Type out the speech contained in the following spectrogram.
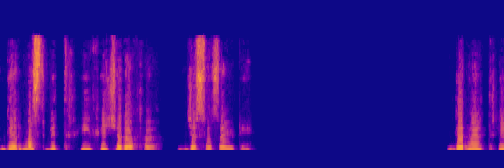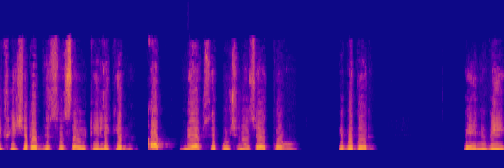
there must be three feature of a just society there three feature of the society लेकिन आप, मैं आपसे पूछना चाहता हूँ कि whether can we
